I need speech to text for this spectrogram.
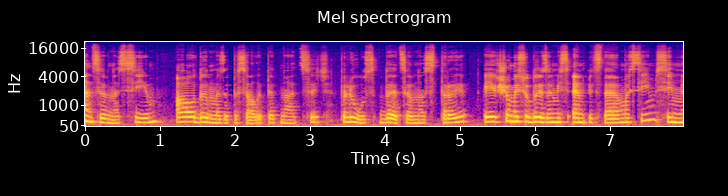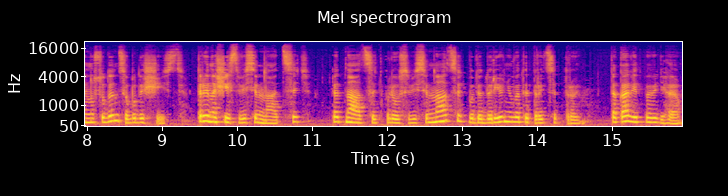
N це в нас 7, А1 ми записали 15, плюс D це в нас 3. І якщо ми сюди замість n підставимо 7, 7 мінус 1 це буде 6. 3 на 6 – 18. 15 плюс 18 буде дорівнювати 33. Така відповідь Г.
